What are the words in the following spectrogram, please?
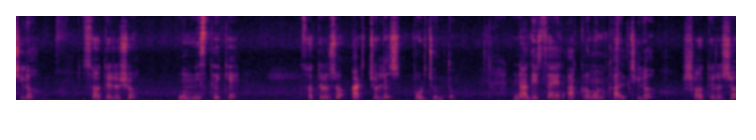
ছিল সতেরোশো উনিশ থেকে সতেরোশো আটচল্লিশ পর্যন্ত। নাদির শাহের আক্রমণকাল ছিল সতেরোশো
